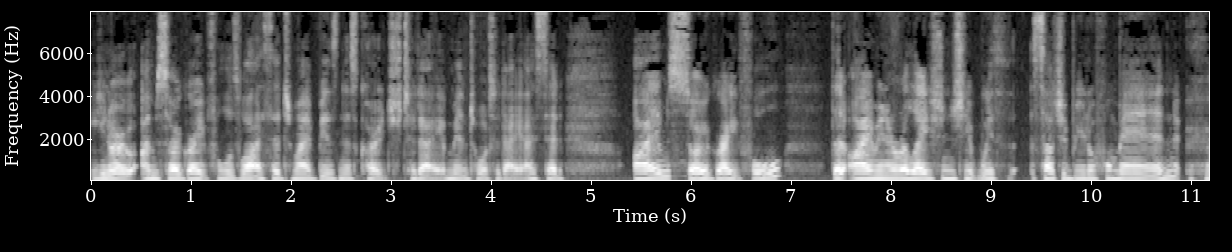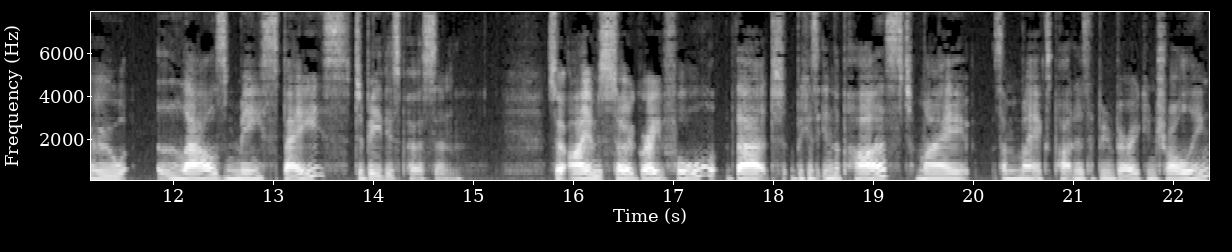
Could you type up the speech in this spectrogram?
you know, I'm so grateful as well. I said to my business coach today, a mentor today, I said, I am so grateful that I'm in a relationship with such a beautiful man who allows me space to be this person. So I am so grateful that because in the past my some of my ex-partners have been very controlling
